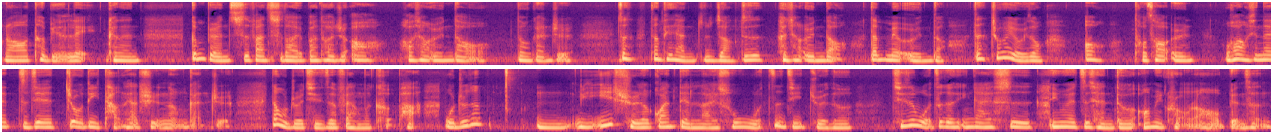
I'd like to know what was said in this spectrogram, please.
然后特别累，可能跟别人吃饭吃到一半，突然觉得哦，好想晕倒哦。那种感觉，这这样听起来很智障，就是很想晕倒，但没有晕倒，但就会有一种哦头超晕，我好像现在直接就地躺下去的那种感觉。但我觉得其实这非常的可怕。我觉得，嗯，以医学的观点来说，我自己觉得，其实我这个应该是因为之前得奥密克戎，然后变成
